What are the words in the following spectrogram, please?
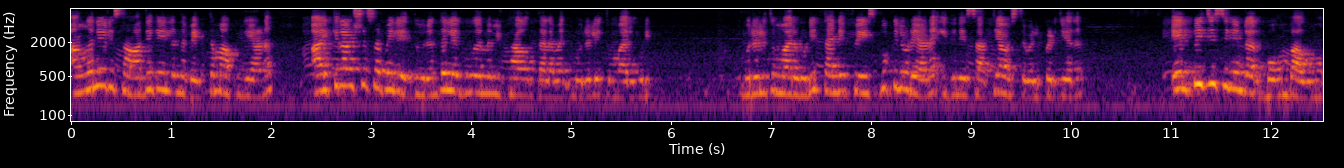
അങ്ങനെ ഒരു സാധ്യതയില്ലെന്ന് വ്യക്തമാക്കുകയാണ് ഐക്യരാഷ്ട്രസഭയിലെ ദുരന്ത ലഘൂകരണ വിഭാഗം തലവൻ മുരളി തുമ്മാരുകുടി മുരളി തുമ്മാരുകുടി തന്റെ ഫേസ്ബുക്കിലൂടെയാണ് ഇതിന്റെ സത്യാവസ്ഥ വെളിപ്പെടുത്തിയത്. എൽ പി ജി സിലിണ്ടർ ബോംബാകുമോ?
